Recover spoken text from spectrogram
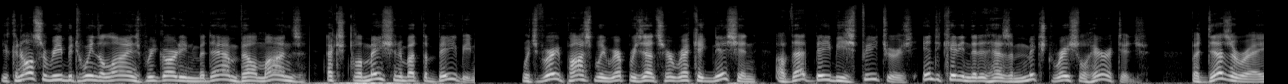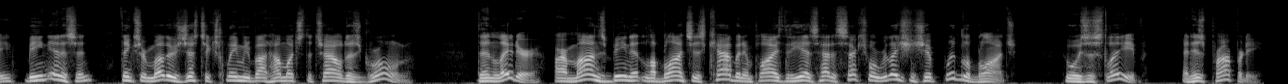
You can also read between the lines regarding Madame Valmond's exclamation about the baby which very possibly represents her recognition of that baby's features, indicating that it has a mixed racial heritage. But Desiree, being innocent, thinks her mother's just exclaiming about how much the child has grown. Then later, Armand's being at La Blanche's cabin implies that he has had a sexual relationship with Lablanche, who is a slave, and his property.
